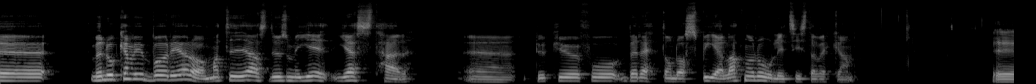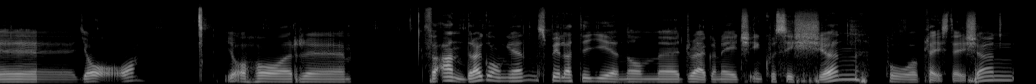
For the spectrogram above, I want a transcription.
Eh, men då kan vi börja då. Mattias, du som är gä- gäst här. Eh, du kan ju få berätta om du har spelat något roligt sista veckan. Eh, ja, jag har eh, för andra gången spelat igenom eh, Dragon Age Inquisition på Playstation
